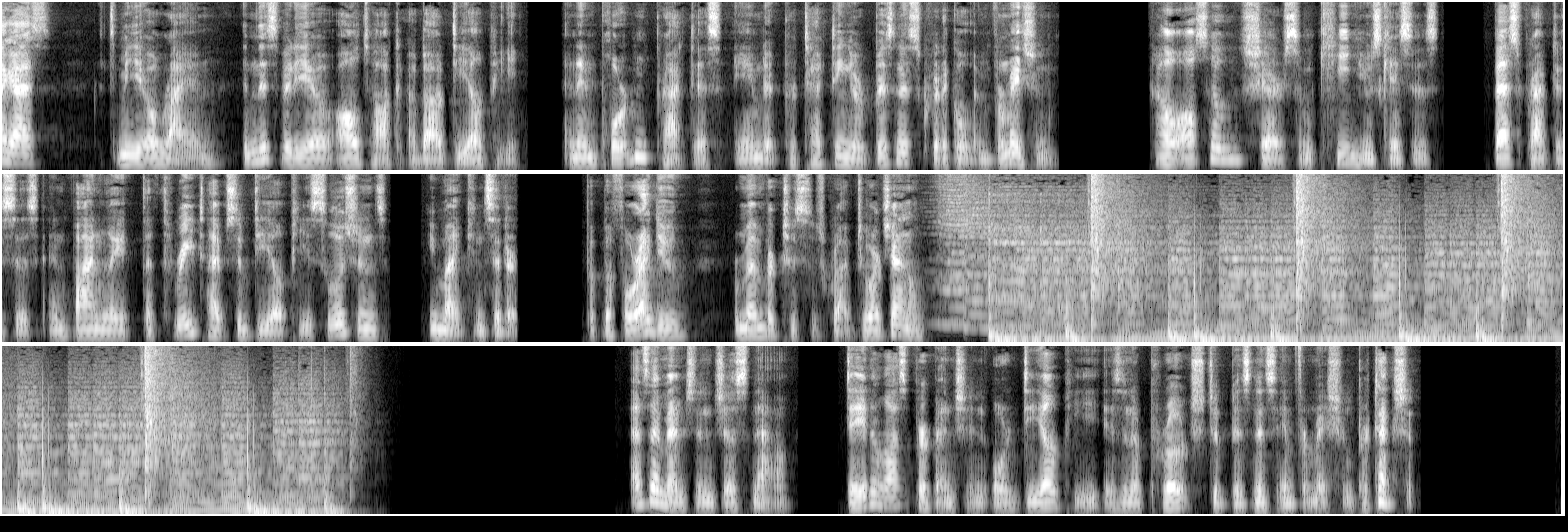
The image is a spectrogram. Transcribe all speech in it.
Hi guys, it's me, Orion. In this video, I'll talk about DLP, an important practice aimed at protecting your business critical information. I'll also share some key use cases, best practices, and finally, the three types of DLP solutions you might consider. But before I do, remember to subscribe to our channel. As I mentioned just now, Data loss prevention, or DLP, is an approach to business information protection.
